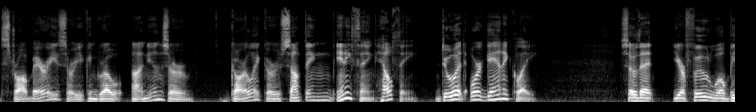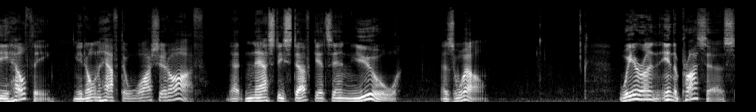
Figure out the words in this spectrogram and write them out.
strawberries, or you can grow onions, or garlic, or something, anything healthy. Do it organically so that your food will be healthy. You don't have to wash it off that nasty stuff gets in you as well. We are in the process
